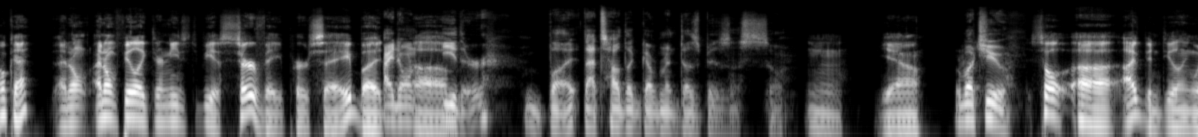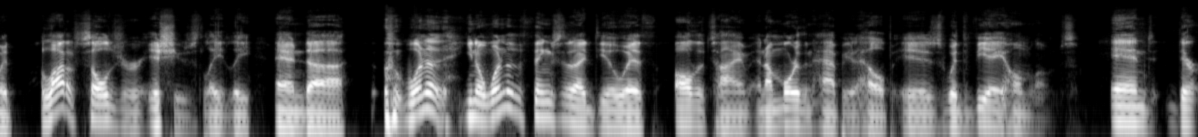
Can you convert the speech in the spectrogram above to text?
okay. I don't. I don't feel like there needs to be a survey per se, but I don't um, either, but that's how the government does business. So, mm, yeah. what about you? So uh, I've been dealing with a lot of soldier issues lately, and uh, one of you know one of the things that I deal with all the time, and I'm more than happy to help, is with VA home loans. And there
